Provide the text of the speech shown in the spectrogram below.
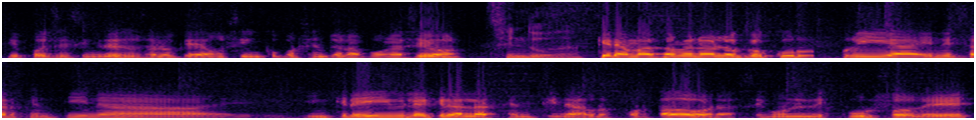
que después ese ingreso se lo queda un 5% de la población. Sin duda. Que era más o menos lo que ocurría en esa Argentina eh, increíble, que era la Argentina agroexportadora, según el discurso de,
